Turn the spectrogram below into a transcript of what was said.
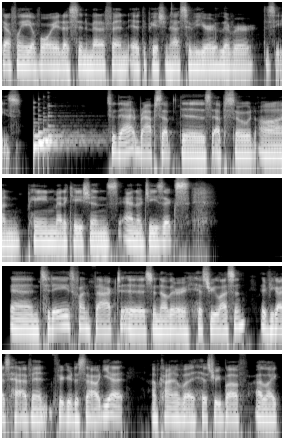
definitely avoid acetaminophen if the patient has severe liver disease. So that wraps up this episode on pain medications, analgesics. And today's fun fact is another history lesson. If you guys haven't figured this out yet, I'm kind of a history buff. I like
